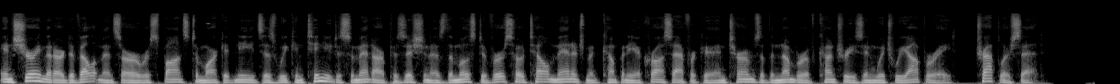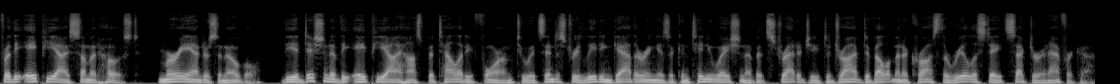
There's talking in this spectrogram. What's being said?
ensuring that our developments are a response to market needs as we continue to cement our position as the most diverse hotel management company across Africa in terms of the number of countries in which we operate, Trappler said. For the API Summit host, Murray Anderson Ogle, the addition of the API Hospitality Forum to its industry leading gathering is a continuation of its strategy to drive development across the real estate sector in Africa.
